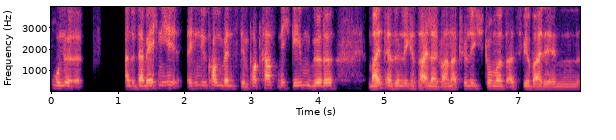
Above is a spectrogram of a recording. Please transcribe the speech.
Ohne, also da wäre ich nie hingekommen, wenn es den Podcast nicht geben würde. Mein persönliches Highlight war natürlich, Thomas, als wir beide in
